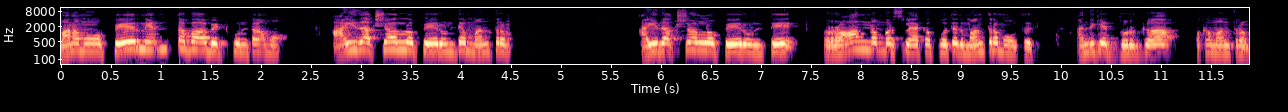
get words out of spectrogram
మనము పేరుని ఎంత బాగా పెట్టుకుంటామో ఐదు అక్షరాల్లో పేరుంటే మంత్రం. ఐదు అక్షరాల్లో పేరుంటే రాంగ్ నంబర్స్ లేకపోతే అది మంత్రం అవుతుంది. అందుకే దుర్గా ఒక మంత్రం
